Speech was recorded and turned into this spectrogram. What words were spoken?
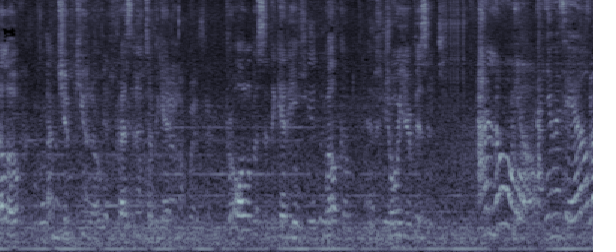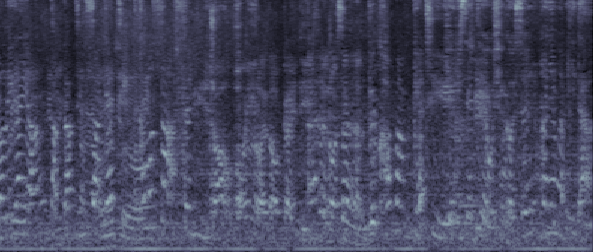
Hello, I'm Jim Cuno, president of the Getty for all of us at the Getty, welcome and enjoy your visit. Hello. 안녕하세요. 러리가 양 박다진 사게티. Comment ça? Salut. Getty Ahlan wa sahlan. Getty. 게리센터에 오신 것을 환영합니다.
